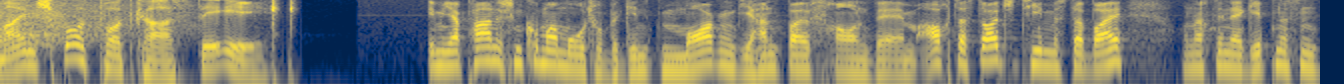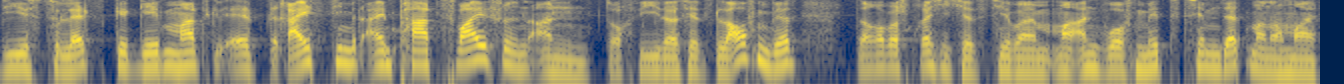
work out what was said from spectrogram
meinsportpodcast.de. Im japanischen Kumamoto beginnt morgen die Handball-Frauen-WM. Auch das deutsche Team ist dabei und nach den Ergebnissen, die es zuletzt gegeben hat, äh, reißt sie mit ein paar Zweifeln an. Doch wie das jetzt laufen wird, darüber spreche ich jetzt hier beim Anwurf mit Tim Detmer nochmal.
